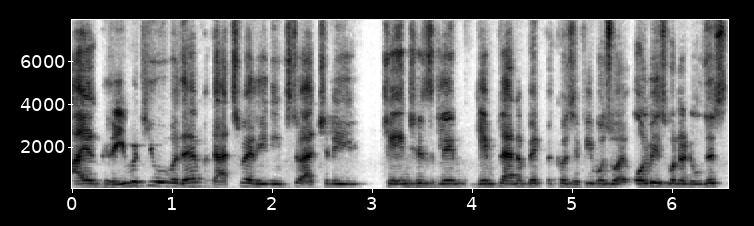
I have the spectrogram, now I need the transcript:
I agree with you over there, but that's where he needs to actually change his game game plan a bit because if he was always going to do this,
